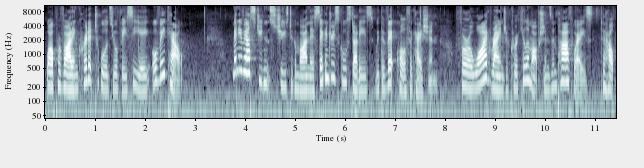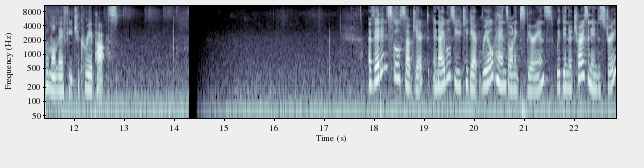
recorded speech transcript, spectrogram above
while providing credit towards your VCE or VCAL. Many of our students choose to combine their secondary school studies with a VET qualification for a wide range of curriculum options and pathways to help them on their future career paths. A VET in School subject enables you to get real hands-on experience within a chosen industry,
